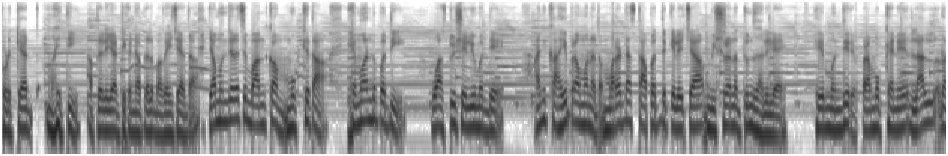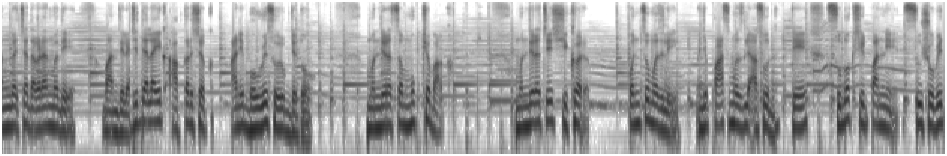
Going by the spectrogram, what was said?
थोडक्यात माहिती आपल्याला या ठिकाणी आपल्याला बघायची आता. या मंदिराचे बांधकाम मुख्यतः हेमांडपती वास्तुशैलीमध्ये आणि काही प्रमाणात मराठा स्थापत्य कलेच्या मिश्रणातून झालेले आहे. हे मंदिर प्रामुख्याने लाल रंगाच्या दगडांमध्ये बांधलेले आहे जे त्याला एक आकर्षक आणि भव्य स्वरूप देतो. मंदिराचा मुख्य भाग मंदिराचे शिखर पंचमजली म्हणजे पाच मजले असून ते सुबक शिल्पांनी सुशोभित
